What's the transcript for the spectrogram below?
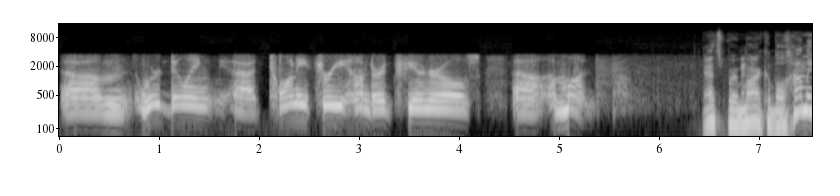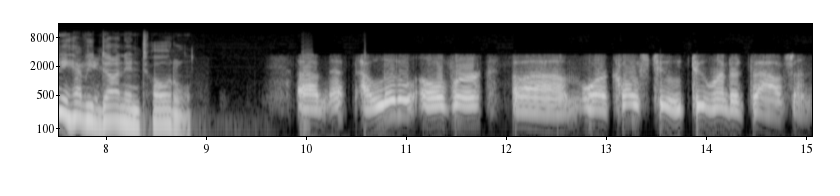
um, we're doing uh, 2,300 funerals uh, a month. That's remarkable. How many have you done in total? Uh, a little over um, or close to 200,000.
